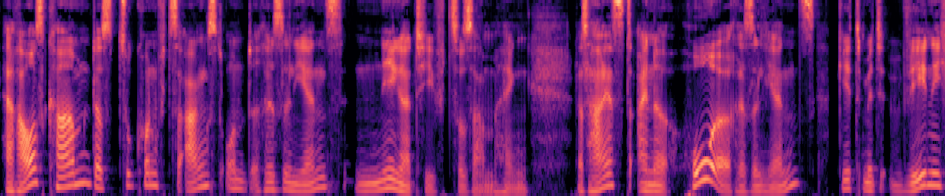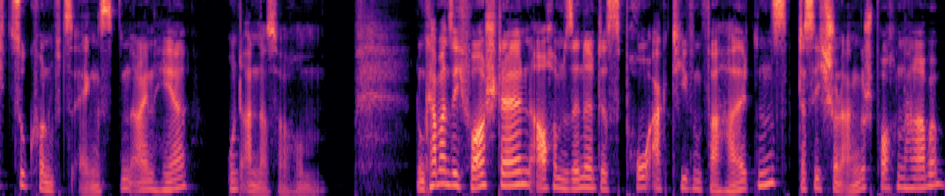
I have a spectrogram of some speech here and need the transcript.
Herauskam, dass Zukunftsangst und Resilienz negativ zusammenhängen. Das heißt, eine hohe Resilienz geht mit wenig Zukunftsängsten einher und andersherum. Nun kann man sich vorstellen, auch im Sinne des proaktiven Verhaltens, das ich schon angesprochen habe,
